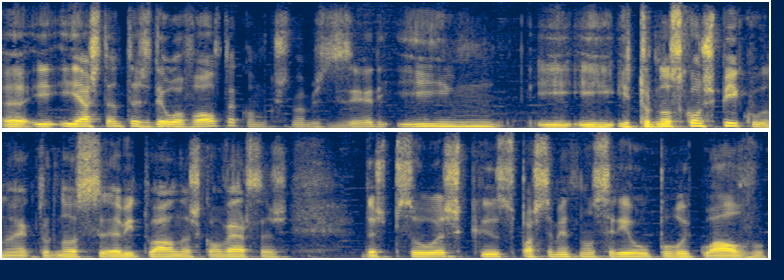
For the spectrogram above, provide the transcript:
Uh, e, e às tantas deu a volta, como costumamos dizer, e, e, e tornou-se conspícuo, não é? tornou-se habitual nas conversas das pessoas que supostamente não seria o público-alvo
